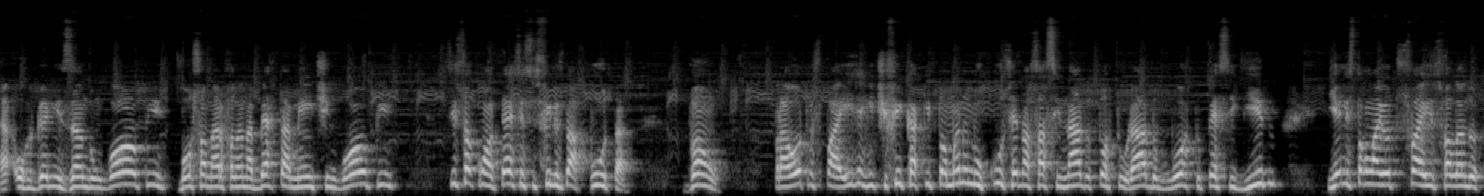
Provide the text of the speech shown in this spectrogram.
uh, organizando um golpe, Bolsonaro falando abertamente em golpe. Se isso acontece, esses filhos da puta vão para outros países, a gente fica aqui tomando no cu, sendo assassinado, torturado, morto, perseguido, e eles estão lá em outros países falando:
